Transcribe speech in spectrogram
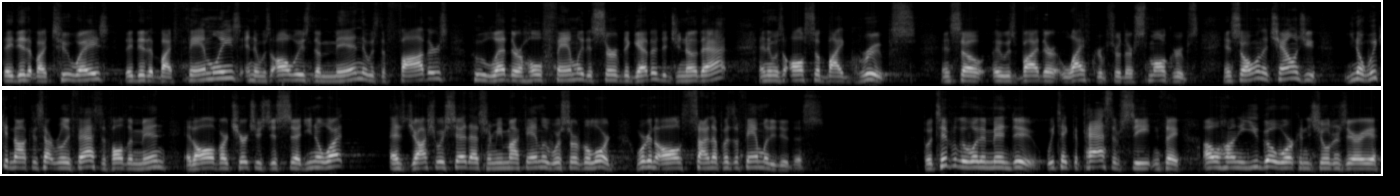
they did it by two ways. They did it by families, and it was always the men, it was the fathers who led their whole family to serve together. Did you know that? And it was also by groups. And so it was by their life groups or their small groups. And so I want to challenge you you know, we could knock this out really fast if all the men at all of our churches just said, you know what? As Joshua said, as for me and my family, we'll serve the Lord. We're going to all sign up as a family to do this. But typically, what do men do? We take the passive seat and say, oh, honey, you go work in the children's area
